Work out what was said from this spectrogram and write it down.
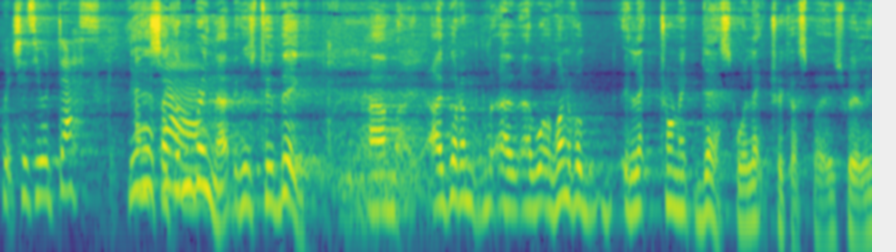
which is your desk. Yes, I couldn't bring that because it's too big. Um, I've got a, a, a wonderful electronic desk, or electric, I suppose, really,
